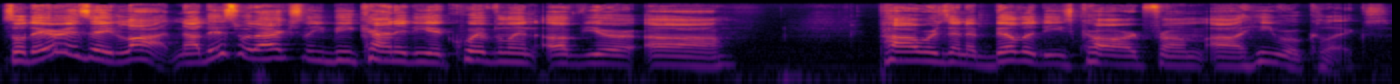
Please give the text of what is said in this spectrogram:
So there is a lot. Now this would actually be kind of the equivalent of your uh, powers and abilities card from uh, HeroClix.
